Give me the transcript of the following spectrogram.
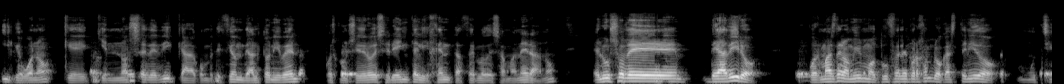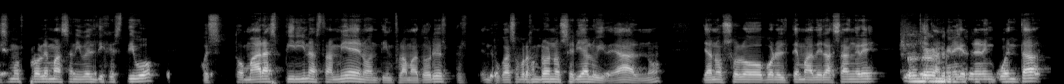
y que, bueno, que quien no se dedica a la competición de alto nivel, pues considero que sería inteligente hacerlo de esa manera, ¿no? El uso de, de Adiro, pues más de lo mismo. Tú, Fede, por ejemplo, que has tenido muchísimos problemas a nivel digestivo, pues tomar aspirinas también o antiinflamatorios, pues en tu caso, por ejemplo, no sería lo ideal, ¿no? Ya no solo por el tema de la sangre, que también hay que tener en cuenta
